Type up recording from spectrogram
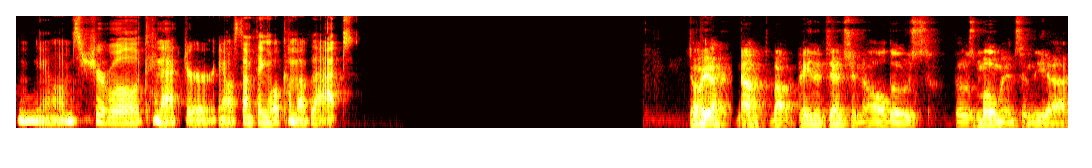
you know, I'm sure we'll connect or, you know, something will come of that. Oh yeah, no, it's about paying attention to all those those moments and the uh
